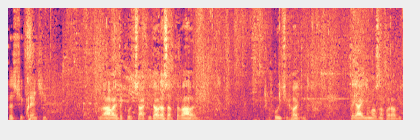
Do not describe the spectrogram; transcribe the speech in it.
też się kręci. Dawaj te kurczaki, dobra, żartowałem. O chuj ci chodzi. To jaj nie można porobić.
